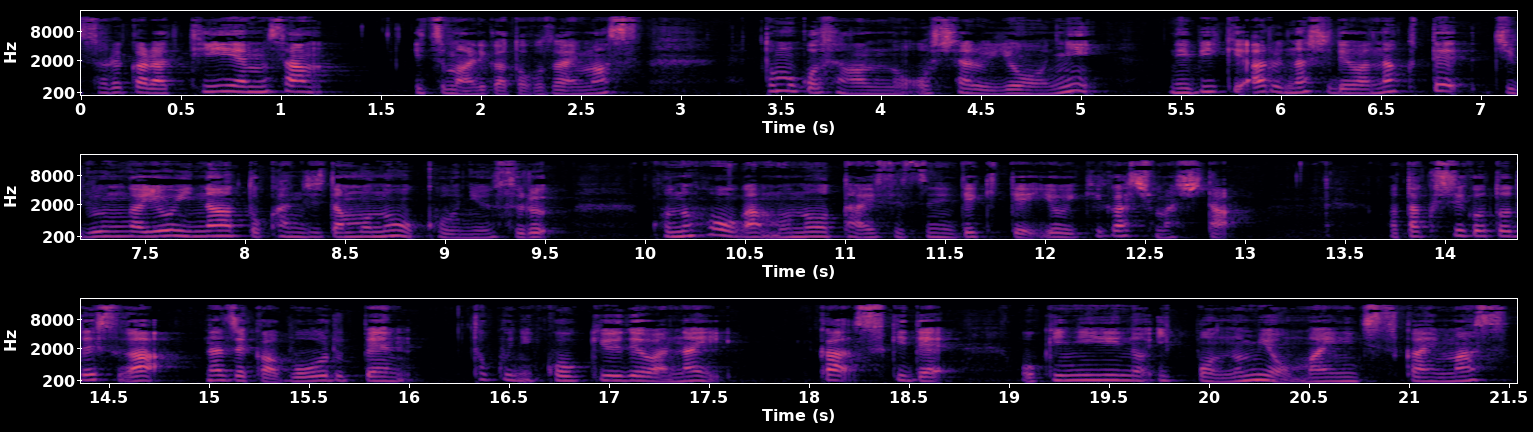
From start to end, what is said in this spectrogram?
それから TM さん、いつもありがとうございます。ともこさんのおっしゃるように、値引きあるなしではなくて、自分が良いなと感じたものを購入する。この方が物を大切にできて良い気がしました。私事ですが、なぜかボールペン、特に高級ではないが好きで、お気に入りの一本のみを毎日使います。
